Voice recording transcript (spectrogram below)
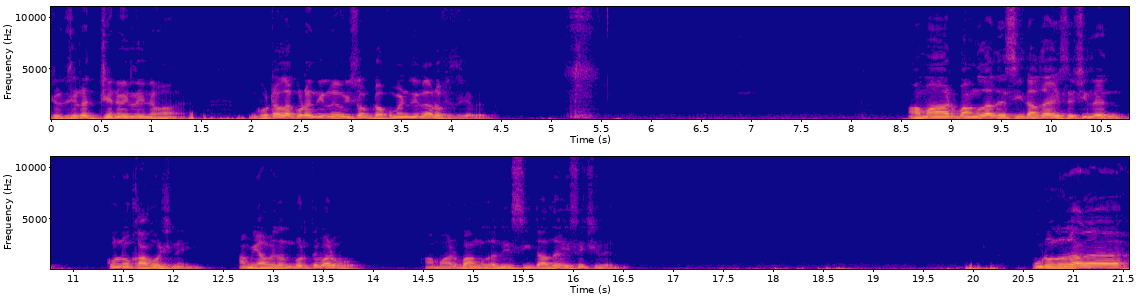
যদি সেটা জেনুইনলি নেওয়া হয়, ঘোটালা করে নিলে ওই সব ডকুমেন্ট দিলে আরও ফেসে যাবে আমার বাংলাদেশি দাদা এসেছিলেন, কোনো কাগজ নেই। আমি আবেদন করতে পারব? আমার বাংলাদেশি দাদা এসেছিলেন। পুরনো দাদা,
